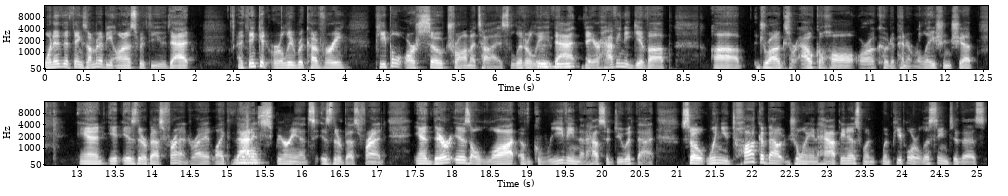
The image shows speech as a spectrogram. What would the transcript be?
one of the things I'm going to be honest with you that I think in early recovery, people are so traumatized, literally, mm-hmm. that they're having to give up uh, drugs or alcohol or a codependent relationship. And it is their best friend, right? Like that yes. experience is their best friend. And there is a lot of grieving that has to do with that. So when you talk about joy and happiness, when when people are listening to this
